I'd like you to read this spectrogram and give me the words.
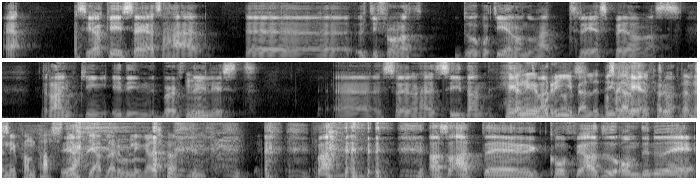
Ja, alltså jag kan ju säga så här eh, Utifrån att du har gått igenom de här tre spelarnas ranking i din birthday Mm. Eh, Så är den här sidan helt Den är värdelös. horribel. Det är Alltså, därför jag tar upp den. Den är fantastiskt jävla rolig alltså. alltså att eh, Kofi Adu, om det nu är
